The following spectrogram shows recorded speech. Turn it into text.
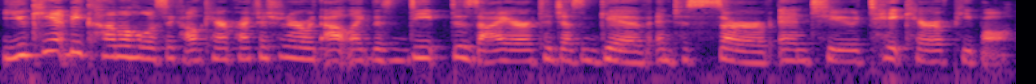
You can't become a holistic healthcare practitioner without like this deep desire to just give and to serve and to take care of people.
